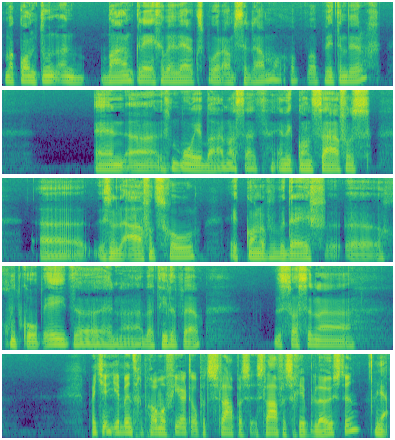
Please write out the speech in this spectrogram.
maar kon toen een baan krijgen bij Werkspoor Amsterdam op, op Wittenburg. En uh, een mooie baan was dat. En ik kon s'avonds, uh, dus naar de avondschool. Ik kon op het bedrijf uh, goedkoop eten en dat hielp wel. Dus het was een. Want je, je bent gepromoveerd op het slavenschip Leusden. Ja.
